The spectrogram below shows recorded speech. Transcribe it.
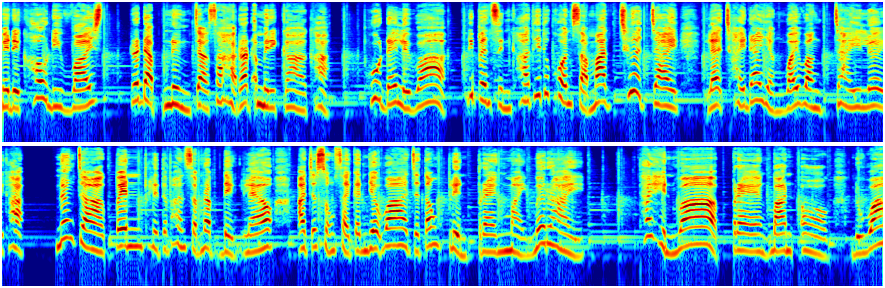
Medical Device ระดับหนึ่งจากสหรัฐอเมริกาค่ะ พูดได้เลยว่า นี่เป็นสินค้าที่ทุกคนสามารถเชื่อใจ และใช้ได้อย่างไว้วางใจเลยค่ะ เนื่องจากเป็นผลิตภัณฑ์สำหรับเด็กแล้ว อาจจะสงสัยกันเยอะว่าจะต้องเปลี่ยนแปลงใหม่เมื่อไหร่ถ้าเห็นว่าแปรงบานออก หรือว่า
